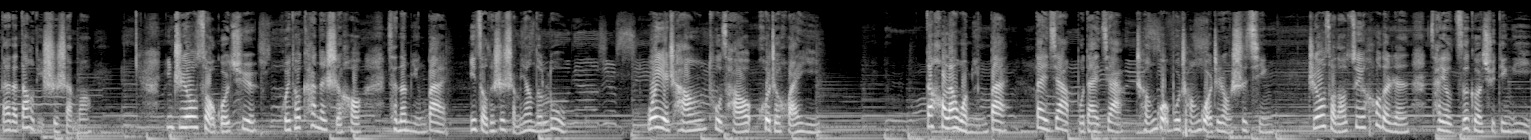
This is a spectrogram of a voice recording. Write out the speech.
待的到底是什么。你只有走过去，回头看的时候，才能明白你走的是什么样的路。我也常吐槽或者怀疑，但后来我明白，代价不代价，成果不成果这种事情，只有走到最后的人才有资格去定义。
